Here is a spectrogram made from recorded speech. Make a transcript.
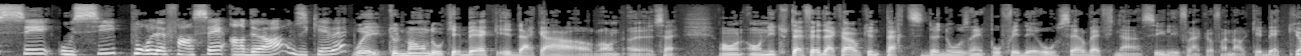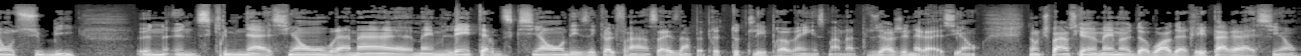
c'est aussi pour le français en dehors du Québec? Oui, tout le monde au Québec est d'accord. On, euh, ça- on- on est tout à fait d'accord qu'une partie de nos impôts fédéraux servent à financer les francophones hors Québec qui ont subi une, une discrimination vraiment, euh, même l'interdiction des écoles françaises dans à peu près toutes les provinces pendant plusieurs générations. Donc, je pense qu'il y a même un devoir de réparation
